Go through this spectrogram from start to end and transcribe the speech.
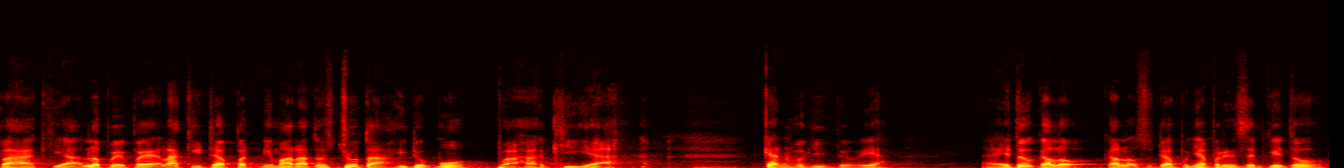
bahagia. Lebih baik lagi dapat 500 juta, hidupmu bahagia. Kan begitu ya. Nah, itu kalau kalau sudah punya prinsip gitu,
